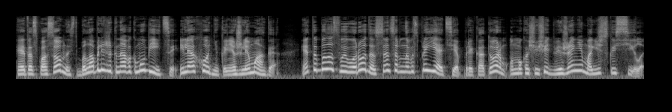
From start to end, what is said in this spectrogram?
Эта способность была ближе к навыкам убийцы или охотника, нежели мага. Это было своего рода сенсорное восприятие, при котором он мог ощущать движение магической силы.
